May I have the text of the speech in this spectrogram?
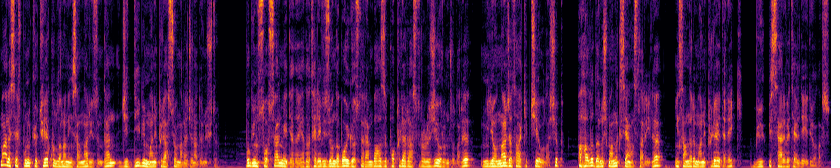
maalesef bunu kötüye kullanan insanlar yüzünden ciddi bir manipülasyon aracına dönüştü. Bugün sosyal medyada ya da televizyonda boy gösteren bazı popüler astroloji yorumcuları milyonlarca takipçiye ulaşıp pahalı danışmanlık seanslarıyla insanları manipüle ederek büyük bir servet elde ediyorlar.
